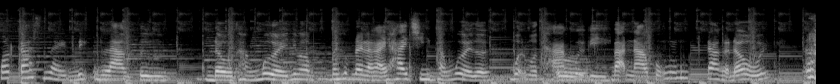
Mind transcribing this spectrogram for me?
podcast này định làm từ đầu tháng 10 nhưng mà bây hôm nay là ngày 29 tháng 10 rồi. Muộn một tháng ừ. bởi vì bạn nào cũng đang ở đâu ấy.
